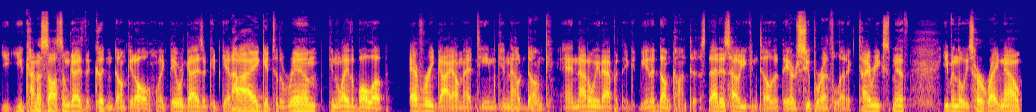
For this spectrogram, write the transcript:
you you kind of saw some guys that couldn't dunk at all. Like they were guys that could get high, get to the rim, can lay the ball up. Every guy on that team can now dunk, and not only that, but they could be in a dunk contest. That is how you can tell that they are super athletic. Tyreek Smith, even though he's hurt right now,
